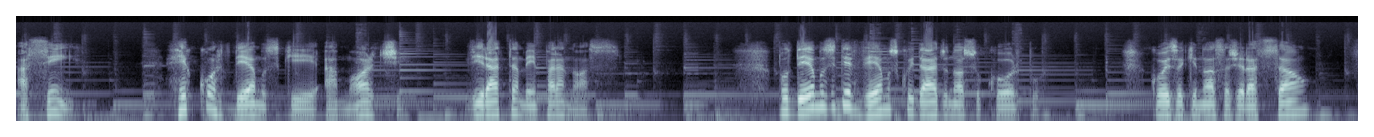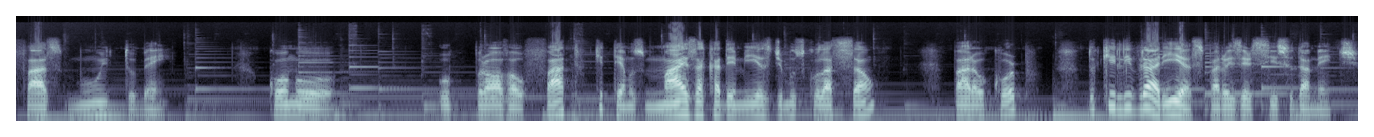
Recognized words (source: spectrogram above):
Assim, recordemos que a morte virá também para nós. Podemos e devemos cuidar do nosso corpo, coisa que nossa geração faz muito bem, como o prova o fato que temos mais academias de musculação para o corpo do que livrarias para o exercício da mente.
